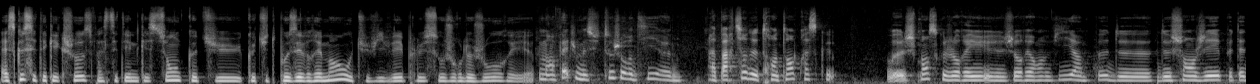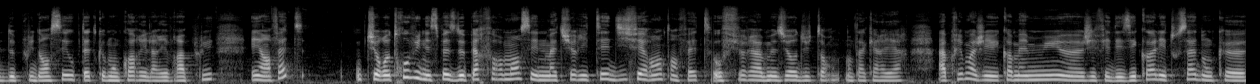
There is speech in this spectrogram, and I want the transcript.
Est-ce que c'était quelque chose Enfin, c'était une question que tu que tu te posais vraiment ou tu vivais plus au jour le jour et euh? En fait, je me suis toujours dit, euh, à partir de 30 ans, presque je pense que j'aurais j'aurais envie un peu de, changer, peut-être de plus danser ou peut-être que mon corps il arrivera plus. Et en fait, tu retrouves une espèce de performance et une maturité différente en fait au fur et à mesure du temps dans ta carrière. Après moi j'ai quand même eu euh, j'ai fait des écoles et tout ça donc euh,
